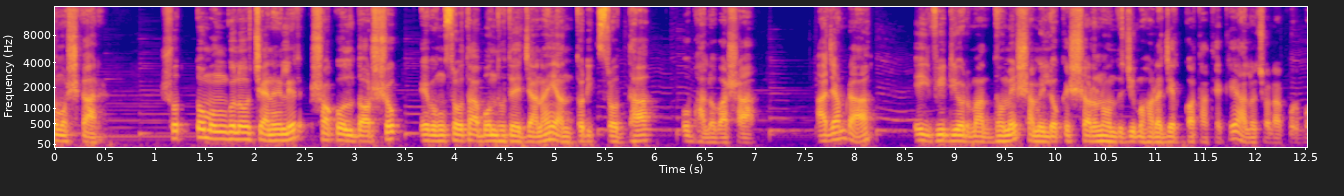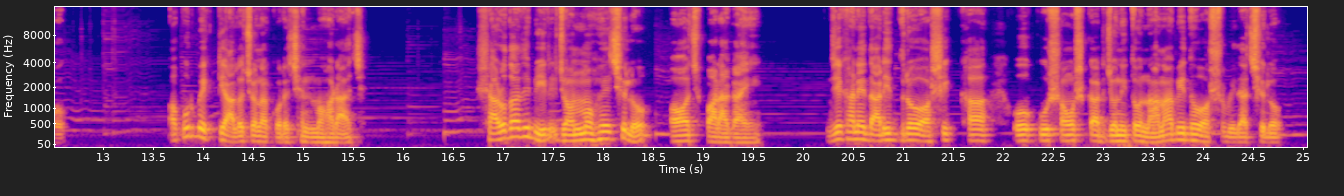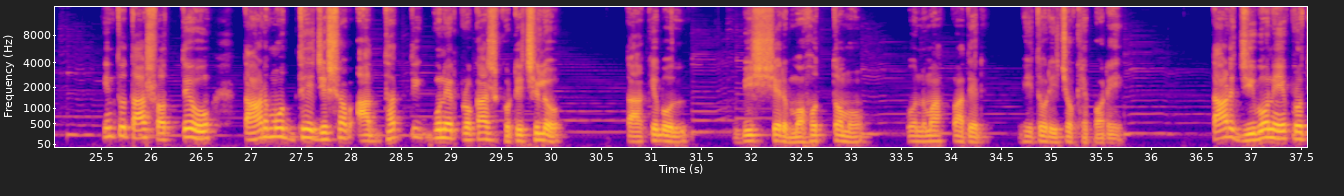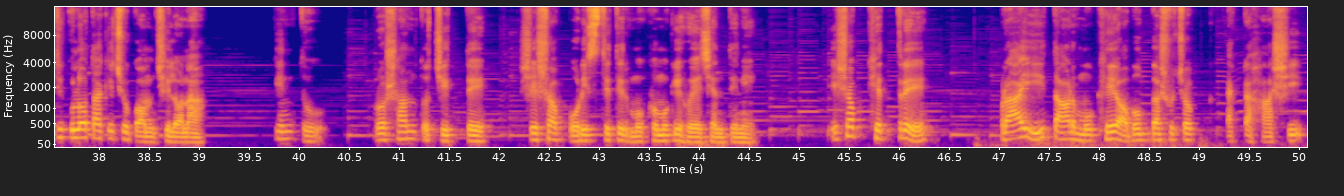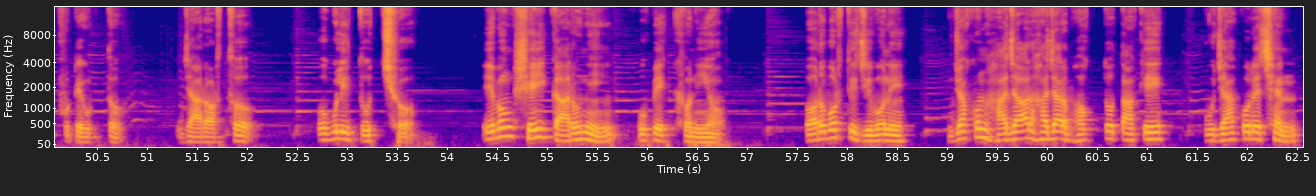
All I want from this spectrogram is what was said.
নমস্কার। সত্যমঙ্গল চ্যানেলের সকল দর্শক এবং শ্রোতা বন্ধুদের জানাই আন্তরিক শ্রদ্ধা ও ভালোবাসা। আজ আমরা এই ভিডিওর মাধ্যমে স্বামী লোকেশ্বরানন্দজি মহারাজের কথা থেকে আলোচনা করব। অপূর্ব একটি আলোচনা করেছেন মহারাজ। সারদা দেবীর জন্ম হয়েছিল অজ পাড়াগাঁয়ে, যেখানে দারিদ্র্য অশিক্ষা ও কুসংস্কারজনিত নানাবিধ অসুবিধা ছিল। কিন্তু তা সত্ত্বেও তার মধ্যে যেসব আধ্যাত্মিক গুণের প্রকাশ ঘটেছিল, তা কেবল বিশ্বের মহত্তম উন্মাত্মাদের ভিতরই চোখে পড়ে। তার জীবনে প্রতিকূলতা কিছু কম ছিল না, কিন্তু প্রশান্ত চিত্তে সেসব পরিস্থিতির মুখোমুখি হয়েছেন তিনি। এসব ক্ষেত্রে প্রায়ই তার মুখে অবজ্ঞাসূচক একটা হাসি ফুটে উঠত, যার অর্থ ওগুলি তুচ্ছ। এবং সেই কারণেই উপেক্ষণীয়। পরবর্তী জীবনে যখন হাজার হাজার ভক্ত তাকে পূজা করেছেন,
